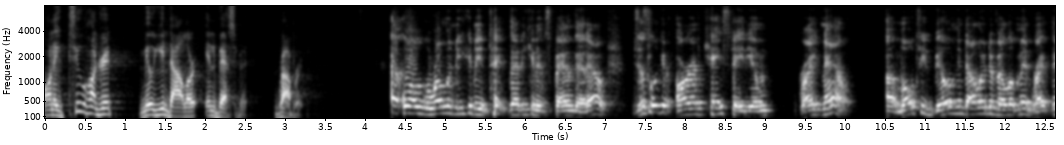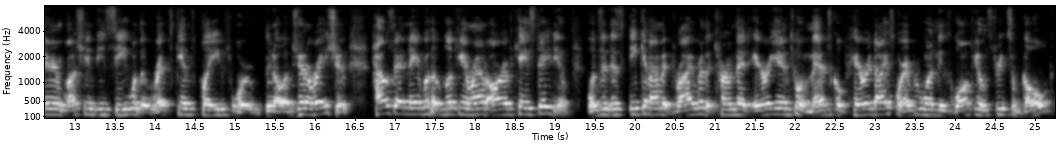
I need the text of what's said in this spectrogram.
on a 200 million dollar investment. Robert. Uh, Well, Roland, you can take that, you can expand that out. Just look at RFK Stadium right now. A multi-billion dollar development right there in Washington, D.C., where the Redskins played for, you know, a generation. How's that neighborhood looking around RFK Stadium? Was it this economic driver that turned that area into a magical paradise where everyone is walking on streets of gold?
